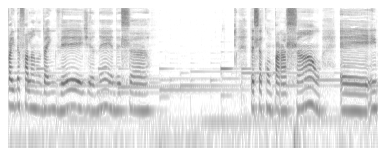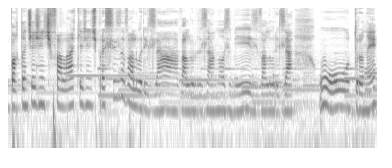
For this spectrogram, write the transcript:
ainda falando da inveja, né? Dessa dessa comparação, é, é, importante a gente falar que a gente precisa valorizar, valorizar nós mesmos, valorizar o outro, né?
